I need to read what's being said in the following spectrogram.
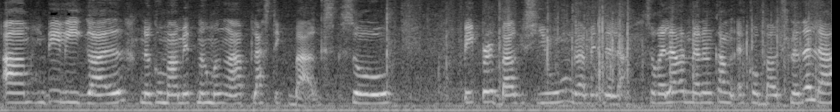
um, hindi legal na gumamit ng mga plastic bags. So, paper bags yung gamit nila. So, kailangan meron kang eco bags na dala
